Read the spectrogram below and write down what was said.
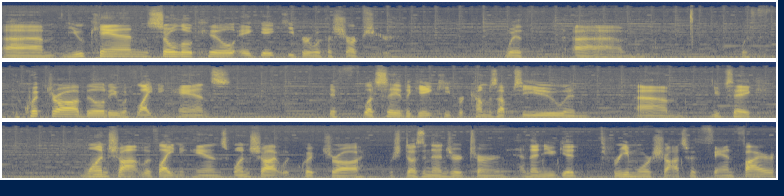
um, you can solo kill a gatekeeper with a sharpshooter. With um, with the quick draw ability, with lightning hands. If let's say the gatekeeper comes up to you and um, you take one shot with lightning hands, one shot with quick draw, which doesn't end your turn, and then you get three more shots with fanfire.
